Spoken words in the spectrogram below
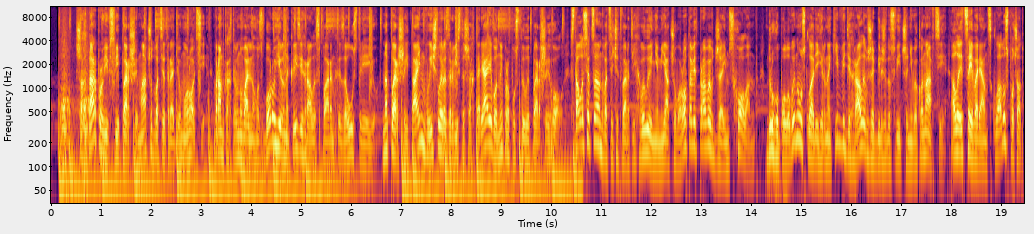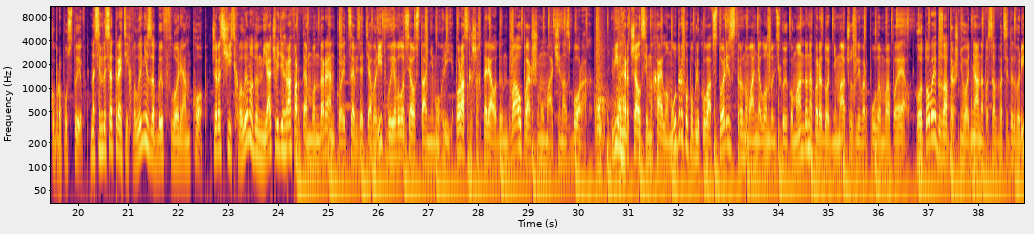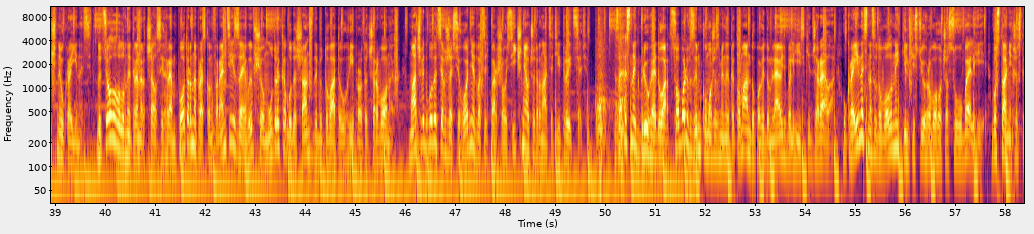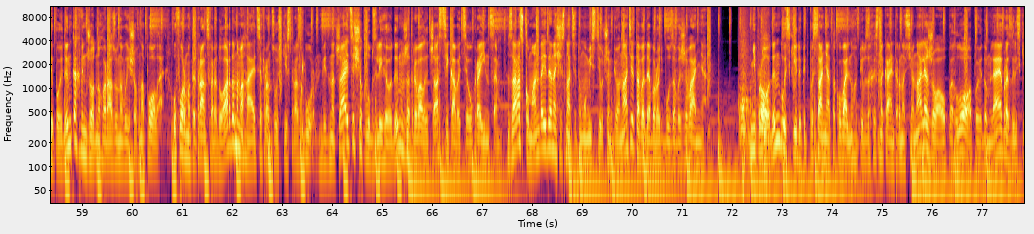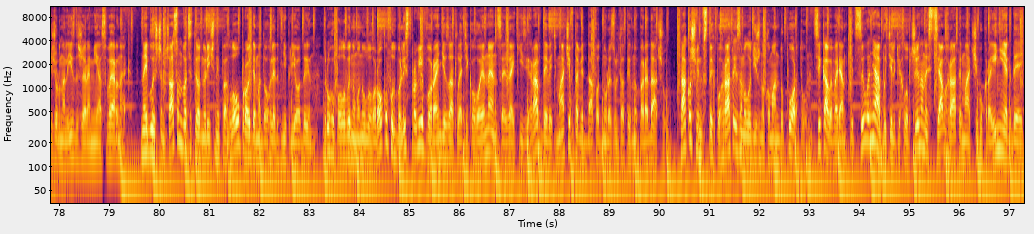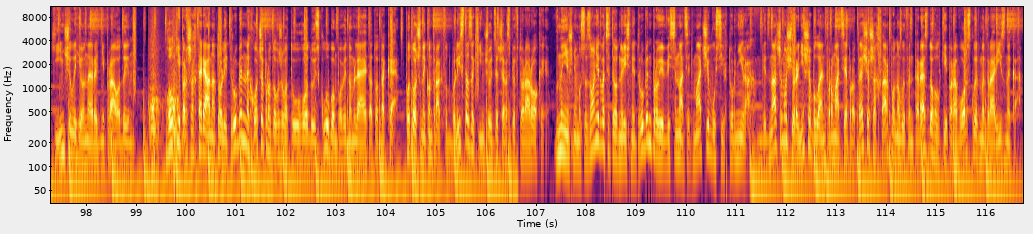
Шахтар провів свій перший матч у 23-му році. В рамках тренувального збору гірники зіграли спаринги за Устрією. На перший тайм вийшли резервісти Шахтаря, і вони пропустили перший гол. Сталося це на 24-й хвилині. М'яч у ворота відправив Джеймс Холланд. Другу половину у складі гірників відіграли вже більш досвідчені виконавці. Але і цей варіант складу спочатку пропустив. На 73-й хвилині забив Флоріан Коп. Через 6 хвилин один м'яч відіграв Артем Бондаренко, і це взяття воріт виявилося останнім у грі. Поразка Шахтаря 1-2 у першому матчі на зборах. Вінгер Челсі Михайло Мудрик опублікував сторіз з тренування лондонської команди напередодні матчу з Ліверпулем в АПЛ. Готовий до завтрашнього дня написав 22-річний українець. До цього головний тренер Челсі Грем Поттер на прес-конференції заявив, що у Мудрика буде шанс дебютувати у грі проти червоних. Матч відбудеться вже сьогодні, 21 січня о 14.30. Захисник Брюге Едуард Соболь взимку може змінити команду. Повідомляють бельгійські джерела. Українець незадоволений кількістю ігрового часу у Бельгії. В останніх шести поєдинках він жодного разу не вийшов на поле. Оформити трансфер Едуарда намагається французький Страсбур. Відзначається, що клуб з Ліги 1 вже тривалий час цікавиться українцем. Зараз команда йде на 16-му місці у чемпіонаті та веде боротьбу за виживання. Дніпро 1 близький до підписання атакувального півзахисника інтернаціоналя Жоао Пеглоа, повідомляє бразильський журналіст Жереміас Вернек. Найближчим часом 21-річний Пеглоу пройде медогляд в Дніпрі 1 Другу половину минулого року футболіст провів в оренді за Атлетіко Гояненсе, за який зіграв 9 матчів та віддав одну результативну передачу. Також він встиг пограти і за молодіжну команду Порту. Цікавий варіант підсилення, аби тільки хлопчина не стяв грати матчі в Україні, як деякі інші легіонери Дніпра 1 Голкіпер Шахтаря Анатолій Трубін не хоче продовжувати угоду із клубом, повідомляє тато таке. Поточний контракт футболіста закінчується через півтора роки. В нинішньому сезоні 21-річний Трубін провів 18 матчів в усіх турнірах. Відзначимо, що раніше була інформація про те, що Шахтар поновив інтерес до голкіпера Ворскли Дмитра Різника.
